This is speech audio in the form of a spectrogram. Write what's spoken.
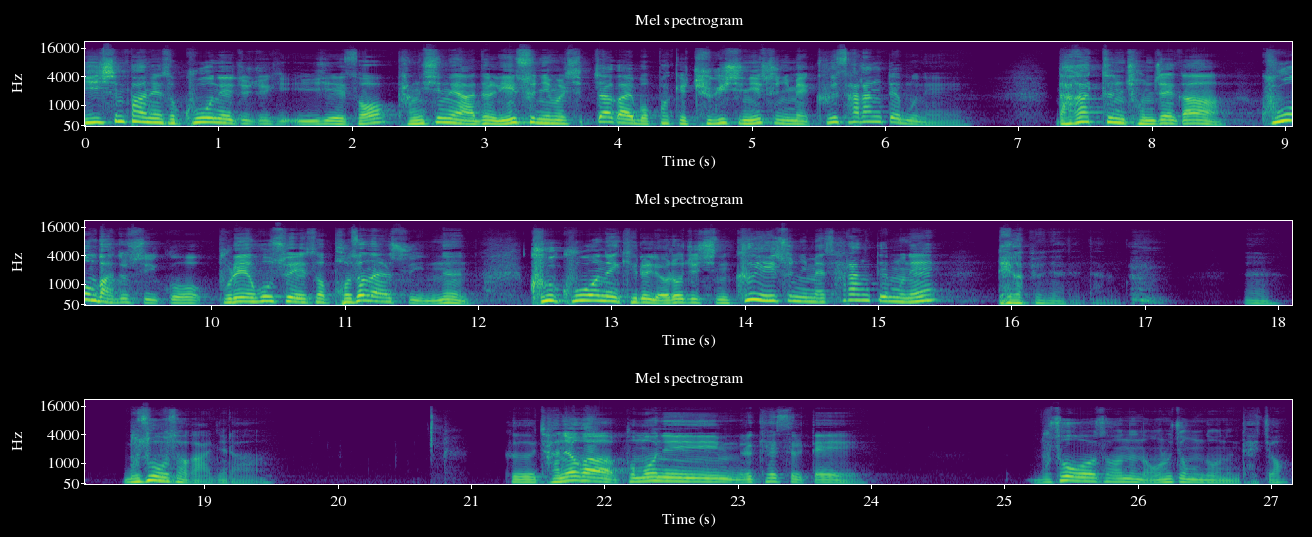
이 심판에서 구원해 주기 위해서 당신의 아들 예수님을 십자가에 못 박혀 죽이신 예수님의 그 사랑 때문에 나 같은 존재가 구원받을 수 있고 불의 호수에서 벗어날 수 있는 그 구원의 길을 열어주신 그 예수님의 사랑 때문에 내가 변해야 된다는 거예요. 예, 무서워서가 아니라 그 자녀가 부모님 이렇게 했을 때 무서워서는 어느 정도는 되죠.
